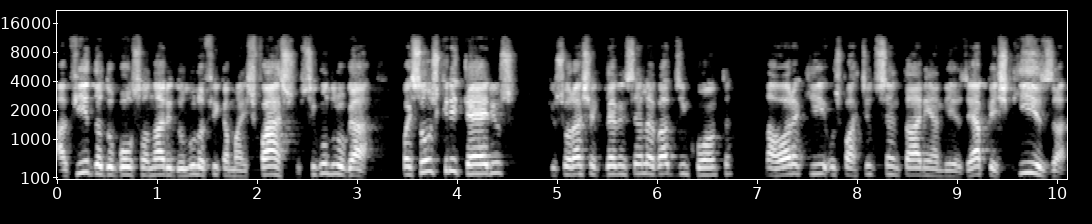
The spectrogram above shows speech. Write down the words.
a vida do Bolsonaro e do Lula fica mais fácil? Segundo lugar, quais são os critérios que o senhor acha que devem ser levados em conta na hora que os partidos sentarem à mesa? É a pesquisa?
